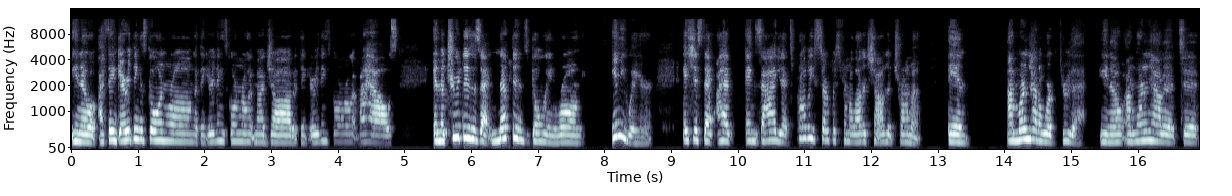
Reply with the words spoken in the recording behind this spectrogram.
you know, I think everything's going wrong. I think everything's going wrong at my job. I think everything's going wrong at my house. And the truth is, is that nothing's going wrong anywhere. It's just that I have anxiety that's probably surfaced from a lot of childhood trauma. And I'm learning how to work through that. You know, I'm learning how to to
